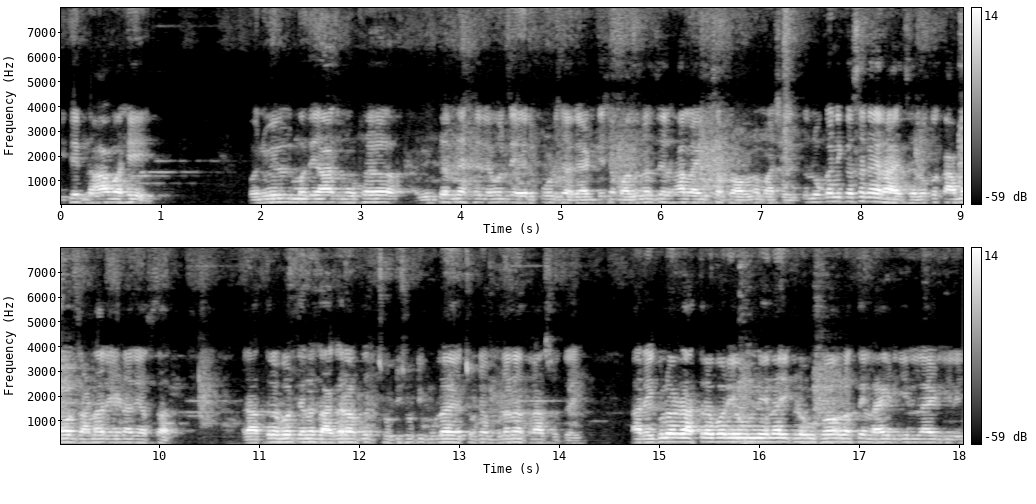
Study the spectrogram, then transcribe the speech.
इथे नाव आहे. पनवेलमध्ये आज मोठं इंटरनॅशनल लेवलचं एअरपोर्ट झालं आणि त्याच्या बाजूला जर हा लाईटचा प्रॉब्लेम असेल तर लोकांनी कसं काय राहायचं? लोक कामावर जाणारे येणारे असतात. रात्रभर त्यांना जागा राहतात छोटी छोटी मुलं आहेत छोट्या मुलांना त्रास होतो आहे हा रेग्युलर रात्रभर येऊन येणं इकडं उठवावं लागते लाइट गेली लाइट गेली.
